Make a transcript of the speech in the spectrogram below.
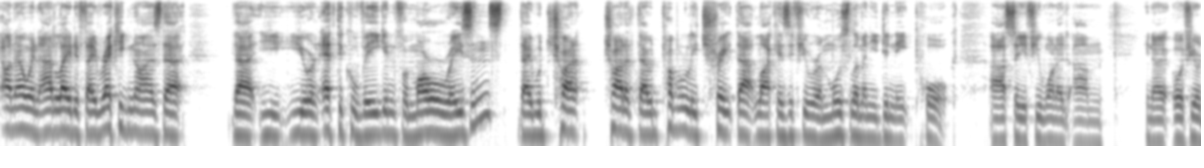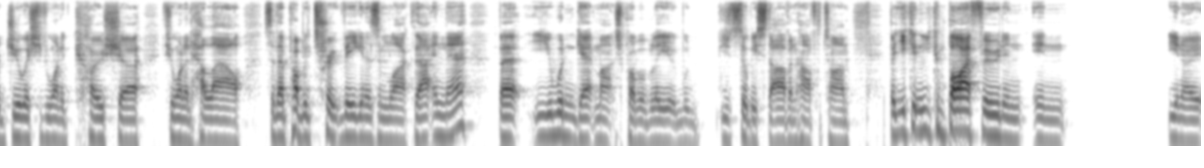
I know in Adelaide, if they recognize that that you, you're an ethical vegan for moral reasons, they would try try to they would probably treat that like as if you were a Muslim and you didn't eat pork. Uh, so if you wanted um you know, or if you're Jewish, if you wanted kosher, if you wanted halal. So they'd probably treat veganism like that in there, but you wouldn't get much probably. It would you'd still be starving half the time. But you can you can buy food in in you know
